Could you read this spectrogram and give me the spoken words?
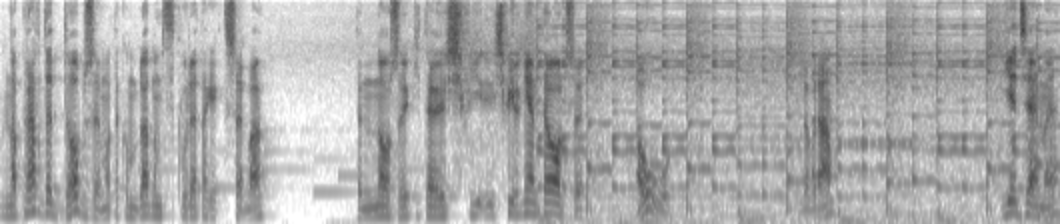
naprawdę dobrze. Ma taką bladą skórę, tak jak trzeba. Ten nożyk i te świ- świrnięte oczy. Ouu. Dobra. Jedziemy.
